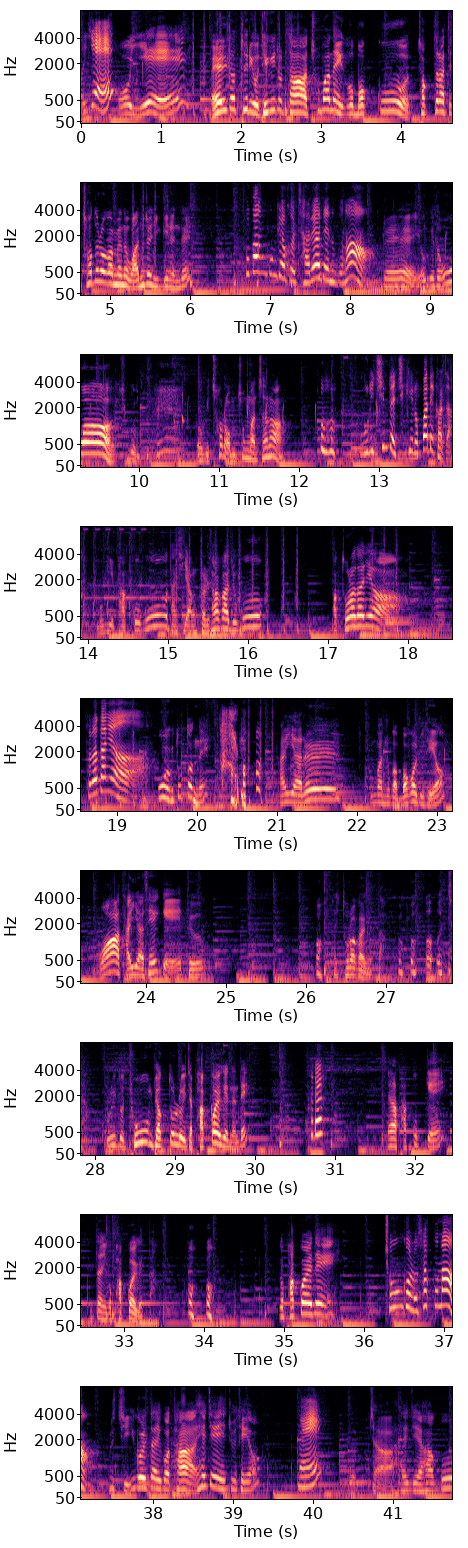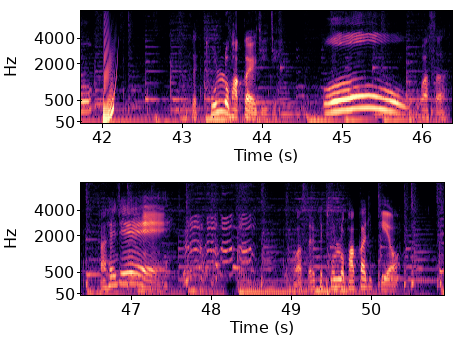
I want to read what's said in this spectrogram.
어 예. 오예. 엘더 트리오 되게 좋다. 초반에 이거 먹고 적들한테 쳐들어가면 완전 이기는데? 초반 공격을 잘해야 되는구나. 그래 여기서 우와 지금. 여기 철 엄청 많잖아. 어, 우리 침대 지키러 빨리 가자. 무기 바꾸고 다시 양털 사가지고 막 돌아다녀. 돌아다녀. 오 여기 또 떴네. 다이아를 중간중간 먹어주세요? 와 다이아 3개. 득 어, 다시 돌아가야겠다. 어, 어, 어, 자, 우리도 좋은 벽돌로 이제 바꿔야겠는데? 그래? 내가 바꿀게. 일단 이거 바꿔야겠다. 어, 어. 이거 바꿔야 돼. 좋은 걸로 샀구나. 그렇지. 이거 일단 이거 다 해제해 주세요. 네. 자 해제하고 그 돌로 바꿔야지 이제. 오. 좋았어. 다 해제. 좋았어. 이렇게 돌로 바꿔줄게요.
